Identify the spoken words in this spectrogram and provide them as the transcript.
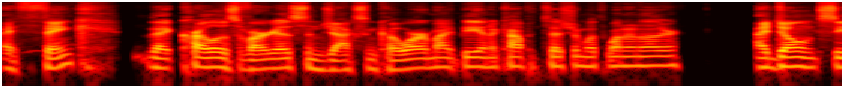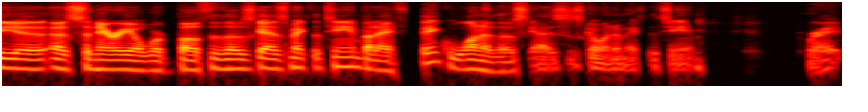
I think that Carlos Vargas and Jackson Kowar might be in a competition with one another. I don't see a, a scenario where both of those guys make the team, but I think one of those guys is going to make the team. Right.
